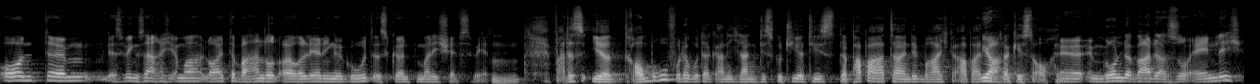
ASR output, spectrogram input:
Und ähm, deswegen sage ich immer, Leute, behandelt eure Lehrlinge gut, es könnten mal die Chefs werden. Mhm. War das Ihr Traumberuf oder wurde da gar nicht lange diskutiert? Hieß, der Papa hat da in dem Bereich gearbeitet, ja, da gehst du auch hin? Äh, Im Grunde war das so ähnlich.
